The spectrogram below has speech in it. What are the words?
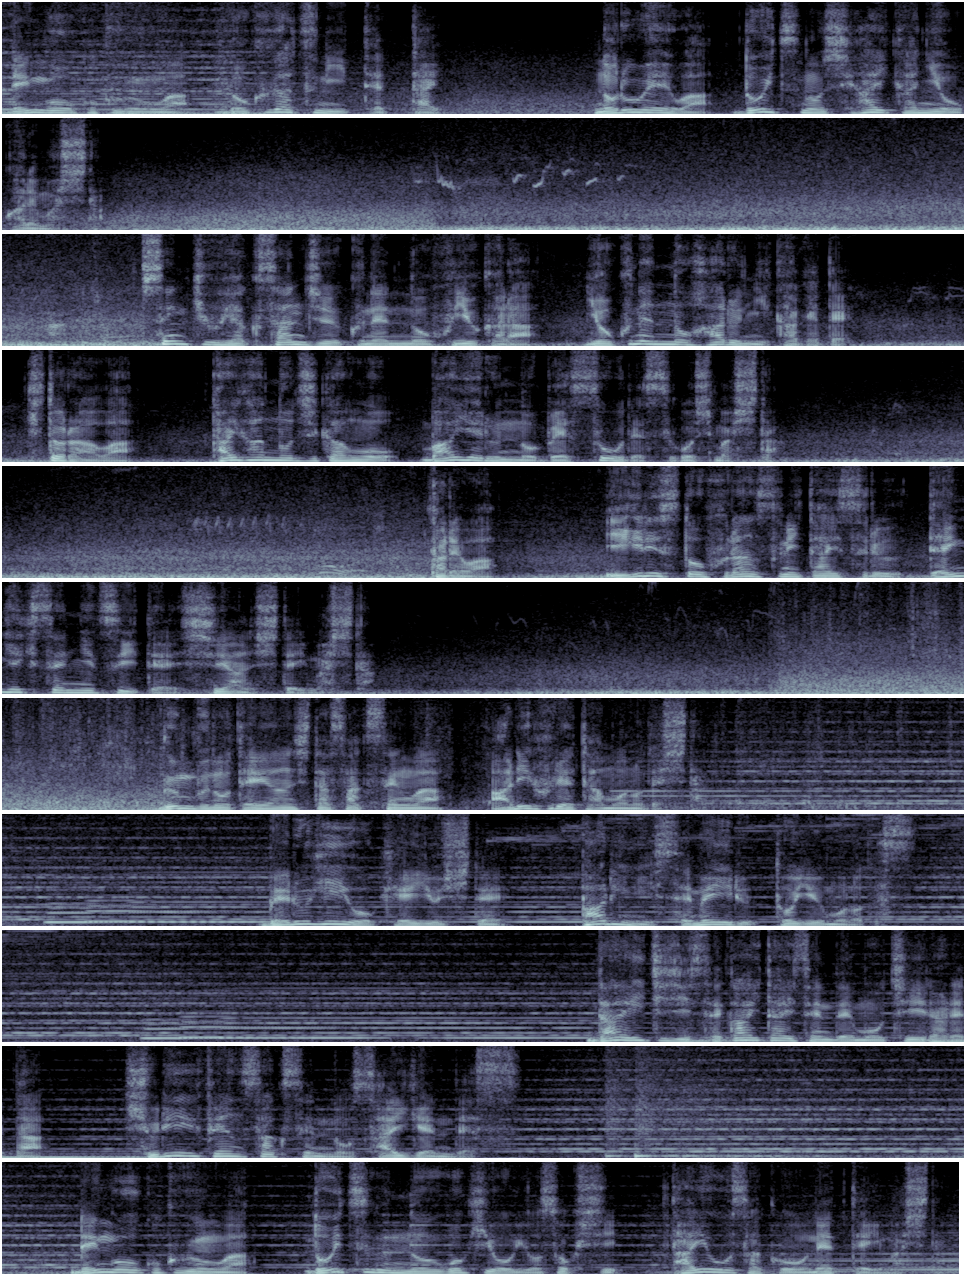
連合国軍は6月に撤退。ノルウェーはドイツの支配下に置かれました。1939年の冬から翌年の春にかけてヒトラーは大半の時間をバイエルンの別荘で過ごしました。彼はイギリスとフランスに対する電撃戦について思案していました。軍部の提案した作戦はありふれたものでした。ベルギーを経由してパリに攻め入るというものです。第一次世界大戦で用いられたシュリーフェン作戦の再現です。連合国軍はドイツ軍の動きを予測し対応策を練っていました。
